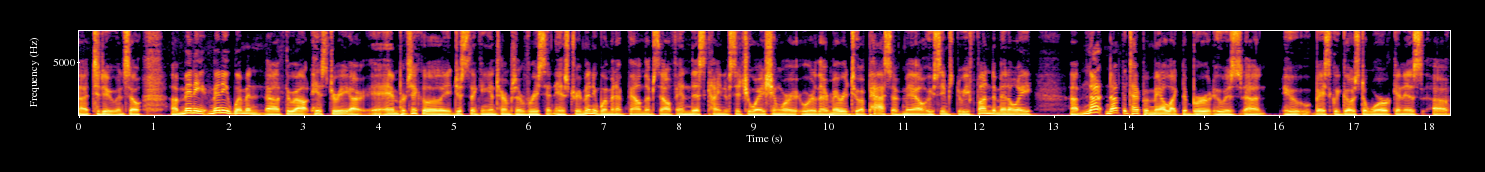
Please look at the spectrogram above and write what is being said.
uh, to do. And so uh, many many women uh, throughout history, and particularly just thinking in terms of recent history, many women have found themselves in this kind of situation where where they're married to a passive male who seems to be fundamentally uh, not not the type of male like the brute who is uh, who basically goes to work and is uh,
